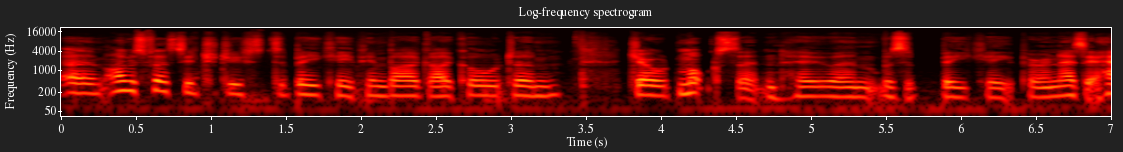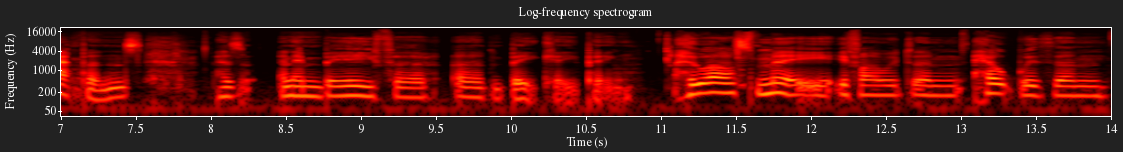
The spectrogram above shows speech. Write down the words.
Um, I was first introduced to beekeeping by a guy called um, Gerald Moxon, who um, was a beekeeper, and as it happens, has an MBE for um, beekeeping. Who asked me if I would um, help with um,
